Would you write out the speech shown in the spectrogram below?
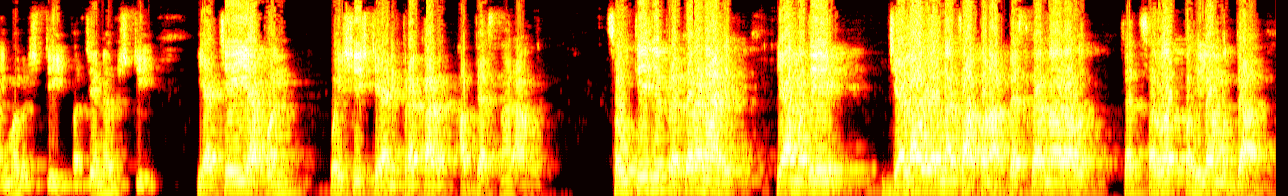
हिमवृष्टी पर्जन्यवृष्टी याचेही आपण वैशिष्ट्ये आणि प्रकार अभ्यासणार आहोत. चौथे जे प्रकरण आहेत यामध्ये जलावरणाचा आपण अभ्यास करणार आहोत. त्यात सर्वात पहिला मुद्दा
